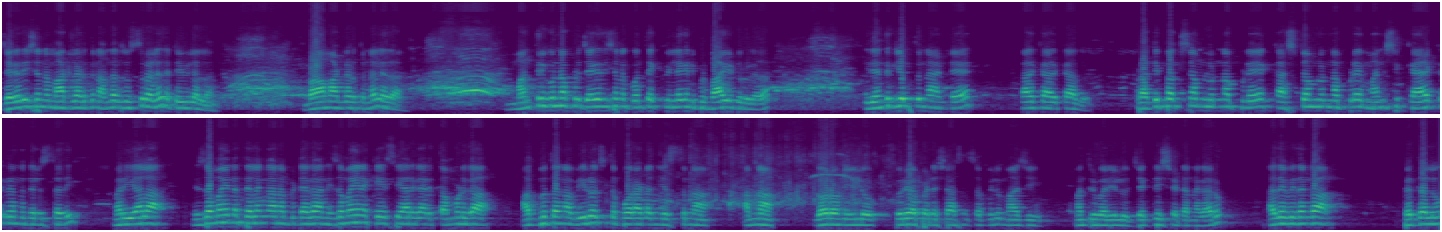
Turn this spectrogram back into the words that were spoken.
జగదీశన్న మాట్లాడుతున్న అందరు చూస్తున్నా లేదా టీవీలలో బాగా మాట్లాడుతున్నా లేదా? మంత్రిగా ఉన్నప్పుడు జగదీశన్న అన్న కొంత ఎక్కువ కానీ ఇప్పుడు బాగా ఇటురు కదా. ఇది ఎందుకు చెప్తున్నా అంటే కాదు కాదు కాదు. ప్రతిపక్షంలో ఉన్నప్పుడే కష్టంలో ఉన్నప్పుడే మనిషి క్యారెక్టర్ ఏందో తెలుస్తుంది. మరి ఇలా నిజమైన తెలంగాణ బిడ్డగా నిజమైన కేసీఆర్ గారి తమ్ముడుగా అద్భుతంగా వీరోచిత పోరాటం చేస్తున్న అన్న గౌరవనీయులు సూర్యాపేట శాసనసభ్యులు మాజీ మంత్రివర్యులు జగదీష్ రెడ్డి అన్న గారు. అదేవిధంగా పెద్దలు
